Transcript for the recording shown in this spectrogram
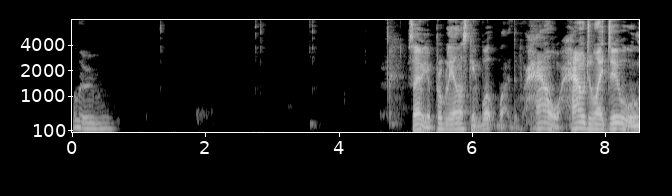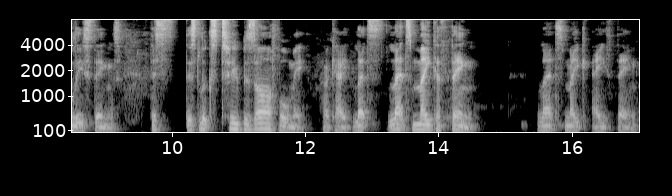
Hello. So you're probably asking, what, what, how, how do I do all these things? This, this looks too bizarre for me. Okay, let's, let's make a thing. Let's make a thing.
